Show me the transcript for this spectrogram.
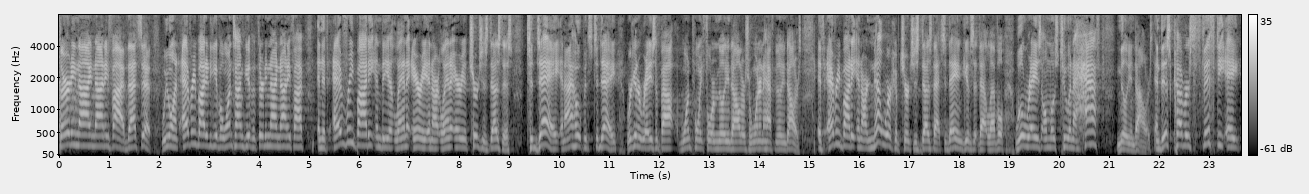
$39.95. That's it. We want everybody to give a one time gift of $39.95. And if everybody in the Atlanta area, in our Atlanta area churches, does this today, and I hope it's today, we're going to raise about $1.4 million or $1.5 million. If everybody in our network of churches does that today and gives it that level, we'll raise almost $2.5 million. And this covers 58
